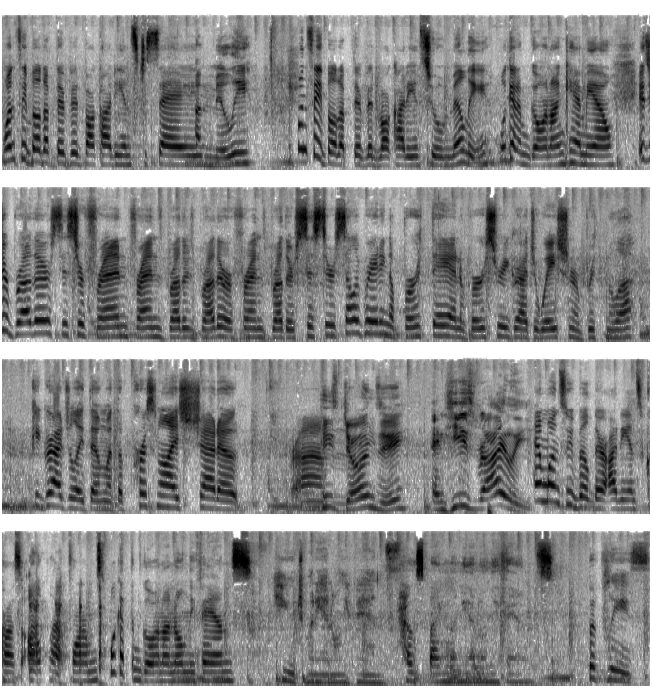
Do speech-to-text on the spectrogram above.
Once they build up their VidVok audience to say a milli, once they build up their VidVok audience to a milli, we'll get them going on Cameo. Is your brother, sister, friend, friend's brother's brother, or friend's brother's sister celebrating a birthday, anniversary, graduation, or brit milah? Congratulate them with a personalized shout out from. He's Jonesy. And he's Reilly. And once we build their audience across all platforms, we'll get them going on OnlyFans. Huge money on OnlyFans. House buying money on OnlyFans. But please,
